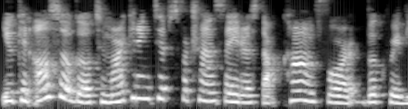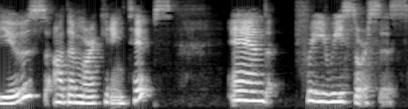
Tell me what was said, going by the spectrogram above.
You can also go to marketingtipsfortranslators.com for book reviews, other marketing tips, and free resources.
